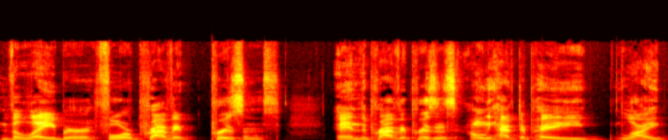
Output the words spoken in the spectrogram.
the labor for private prisons and the private prisons only have to pay like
